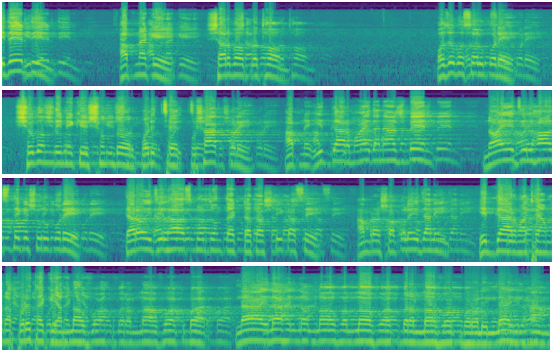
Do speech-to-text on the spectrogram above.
ঈদের দিন আপনাকে সর্বপ্রথম অজু গোসল করে সুগন্ধি মেখে সুন্দর পরিচ্ছেদ পোশাক পরে আপনি ঈদগার ময়দানে আসবেন। নয় জিলহাজ থেকে শুরু করে তেরোই জিলহাজ পর্যন্ত একটা তাসরিক আছে। আমরা সকলেই জানি, ঈদগার মাঠে আমরা পড়ে থাকি, আল্লাহু আকবার আল্লাহু আকবার, লা ইলাহা আল্লাহু আকবার আল্লাহু আকবার হামদ।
